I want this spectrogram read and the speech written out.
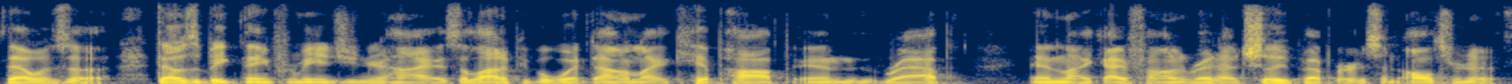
that was a that was a big thing for me in junior high. Is a lot of people went down like hip hop and rap, and like I found Red Hot Chili Peppers and alternate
